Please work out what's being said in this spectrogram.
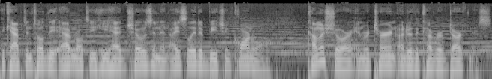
The captain told the Admiralty he had chosen an isolated beach in Cornwall, come ashore, and return under the cover of darkness.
